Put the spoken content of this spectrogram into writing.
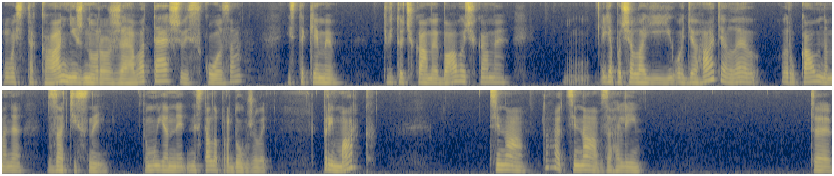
ось така ніжно-рожева теж віскоза із такими квіточками-бабочками. Я почала її одягати, але рукав на мене затісний. Тому я не, не стала продовжувати. Примарк. Ціна, та, ціна взагалі. Це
